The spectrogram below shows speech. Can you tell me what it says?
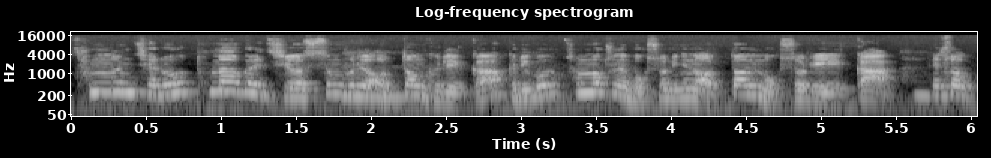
산문체로 토막을 지어 쓴 글이 음. 어떤 글일까? 그리고 천막촌의 목소리는 어떤 목소리일까? 해서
